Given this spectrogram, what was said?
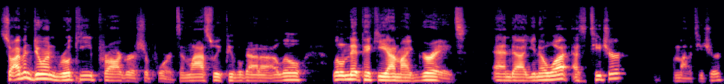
So I've been doing rookie progress reports, and last week people got a, a little little nitpicky on my grades. And uh, you know what? As a teacher, I'm not a teacher,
